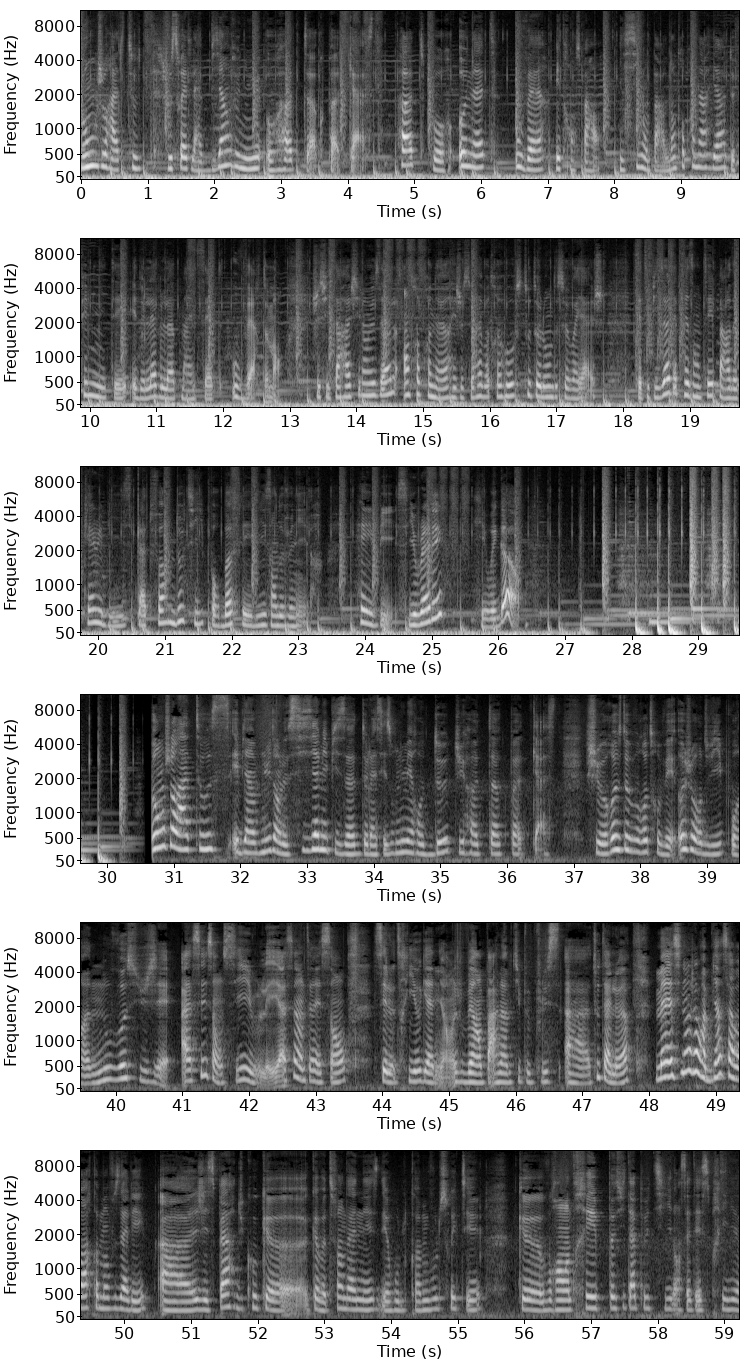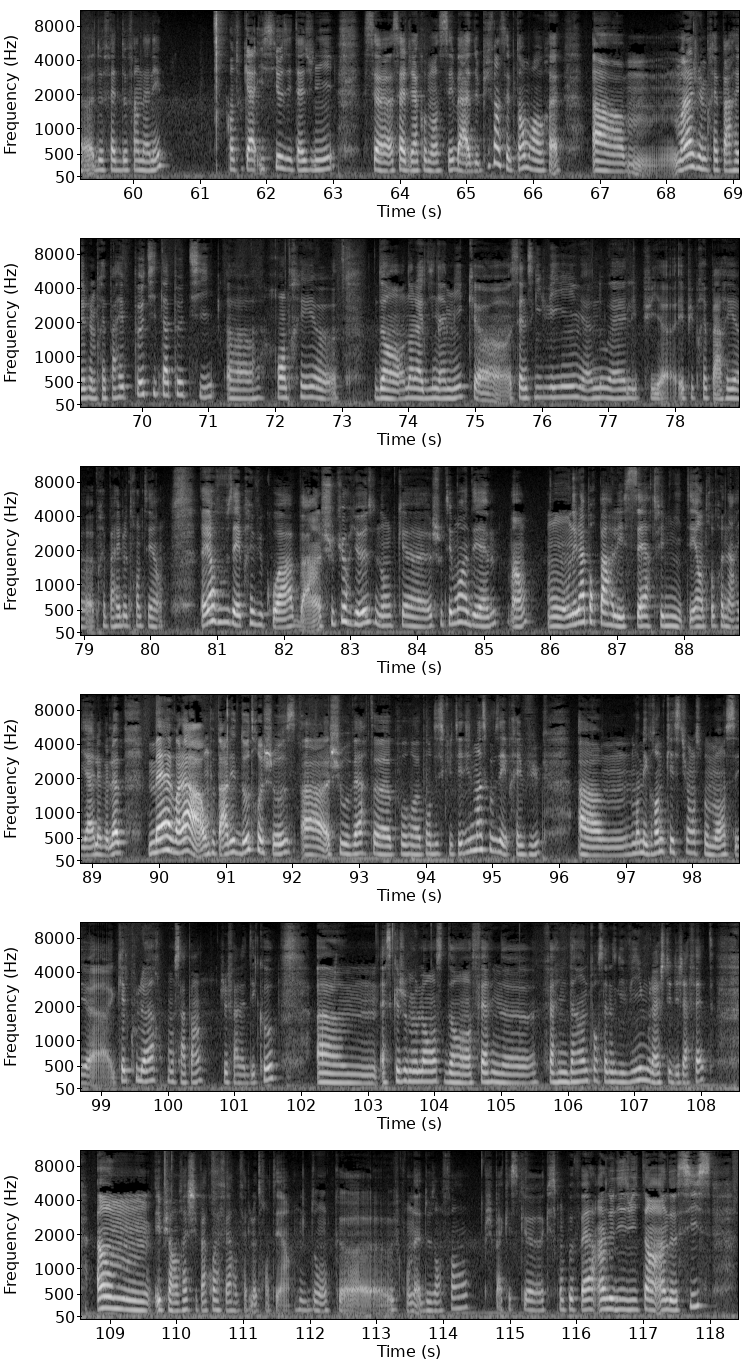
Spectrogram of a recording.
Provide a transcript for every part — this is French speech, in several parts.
Bonjour à toutes, je vous souhaite la bienvenue au Hot Talk Podcast. Hot pour honnête, ouvert et transparent. Ici, on parle d'entrepreneuriat, de féminité et de level up mindset ouvertement. Je suis Sarah Chilan-Huzel, entrepreneur et je serai votre host tout au long de ce voyage. Cet épisode est présenté par The Carrie Bees, plateforme d'outils pour boss ladies en devenir. Hey bees, you ready? Here we go! Bonjour à tous et bienvenue dans le sixième épisode de la saison numéro 2 du Hot Talk Podcast. Je suis heureuse de vous retrouver aujourd'hui pour un nouveau sujet assez sensible et assez intéressant. C'est le trio gagnant. Je vais en parler un petit peu plus tout à l'heure. Mais sinon, j'aimerais bien savoir comment vous allez. Euh, j'espère du coup que votre fin d'année se déroule comme vous le souhaitez que vous rentrez petit à petit dans cet esprit euh, de fête de fin d'année. En tout cas, ici aux États-Unis, ça, a déjà commencé bah, depuis fin septembre en vrai. Euh, voilà, je vais me préparer, je vais me préparer petit à petit, euh, rentrer euh, dans, dans, la dynamique Thanksgiving, Noël et puis, et puis préparer, préparer le 31. D'ailleurs, vous, vous avez prévu quoi? Bah, Je suis curieuse, donc shootez-moi un DM. Hein on est là pour parler, certes, féminité, entrepreneuriat, level up, mais voilà, on peut parler d'autres choses. Euh, je suis ouverte euh, pour, euh, pour discuter. Dites-moi ce que vous avez prévu. moi, mes grandes questions en ce moment, c'est quelle couleur mon sapin? Je vais faire la déco. Est-ce que je me lance dans faire une, faire une dinde pour Thanksgiving ou l'acheter déjà faite? Et puis en vrai, je sais pas quoi faire en fait le 31. Donc, vu qu'on a deux enfants, je sais pas qu'est-ce que qu'est-ce qu'on peut faire. Un de 18 ans un de 6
